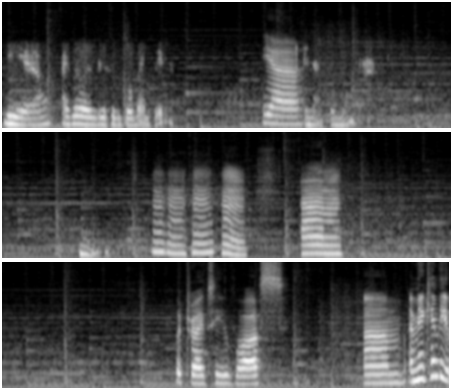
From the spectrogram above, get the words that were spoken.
Yeah, I feel like this would go back there. Yeah. And add some more. Hmm. Hmm. Hmm. Hmm. Um. What drives you? Loss. Um. I mean, it can be.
